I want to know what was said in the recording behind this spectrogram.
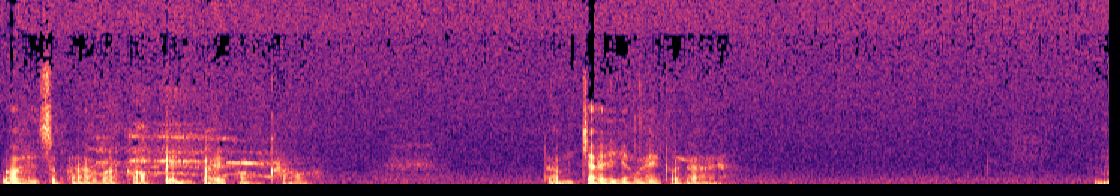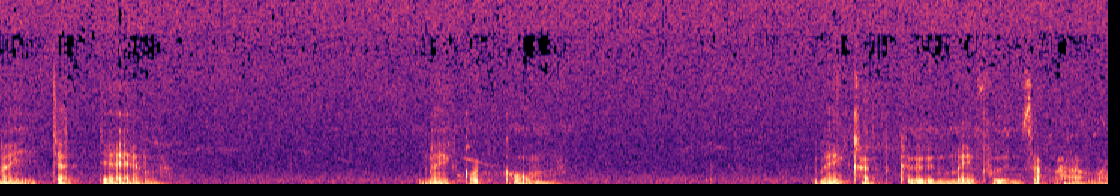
ปล่อยสภาวะเขาเป็นไปของเขาทำใจยังไงก็ได้ ไม่จัดแจง ไม่กดข่มไม่ขัดขืนไม่ฝืนสภาวะ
